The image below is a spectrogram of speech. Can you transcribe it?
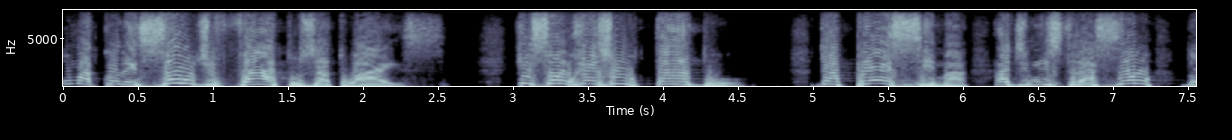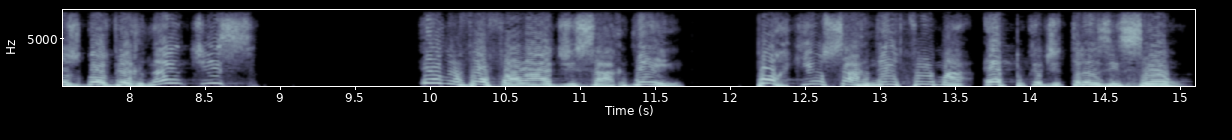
uma coleção de fatos atuais que são resultado da péssima administração dos governantes. Eu não vou falar de Sarney, porque o Sarney foi uma época de transição.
